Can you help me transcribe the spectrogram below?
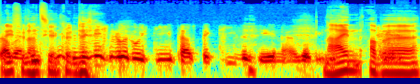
refinanzieren nicht, könnte. Nicht, nicht nur durch die Perspektive sehen. Also die, Nein, aber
